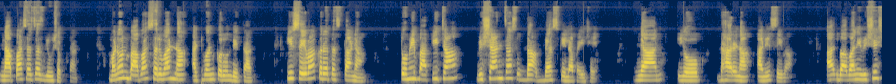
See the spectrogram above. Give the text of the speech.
नापासाचाच घेऊ शकतात. म्हणून बाबा सर्वांना आठवण करून देतात की सेवा करत असताना तुम्ही बाकीच्या विषयांचा सुद्धा अभ्यास केला पाहिजे. ज्ञान योग धारणा आणि सेवा. आज बाबांनी विशेष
